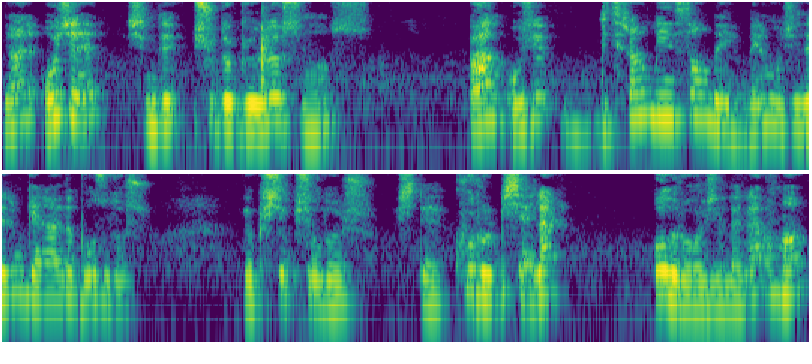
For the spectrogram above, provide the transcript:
Yani oje şimdi şurada görüyorsunuz. Ben oje bitiren bir insan değilim. Benim ojelerim genelde bozulur. Yapış yapış olur. işte kurur bir şeyler olur ojelere ama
